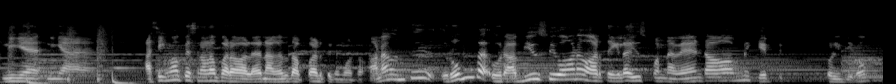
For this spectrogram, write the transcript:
நீங்க நீங்க அசிங்கமா பேசினாலும் பரவாயில்ல. நாங்க வந்து தப்பா எடுத்துக்க மாட்டோம். ஆனா வந்து ரொம்ப ஒரு அபியூசிவான வார்த்தைகளா யூஸ் பண்ண வேண்டாம்னு கேட்டு கொள்கிறோம் Profanity- ஓகே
